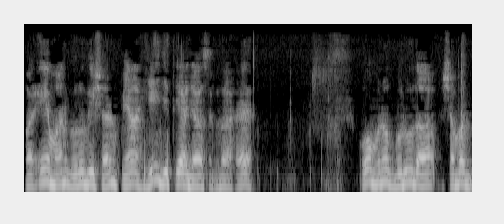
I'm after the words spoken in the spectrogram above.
ਪਰ ਇਹ ਮਨ ਗੁਰੂ ਦੀ ਸ਼ਰਨ ਪਿਆ ਹੀ ਜਿੱਤਿਆ ਜਾ ਸਕਦਾ ਹੈ। ਉਹ ਮਨੁੱਖ ਗੁਰੂ ਦਾ ਸ਼ਬਦ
